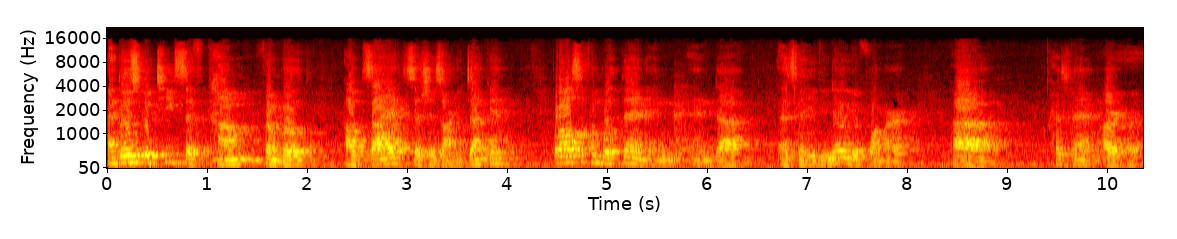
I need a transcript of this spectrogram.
And those critiques have come from both outside, such as Arne Duncan, but also from within. And, and uh, as many of you know, your former uh, president, Ar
